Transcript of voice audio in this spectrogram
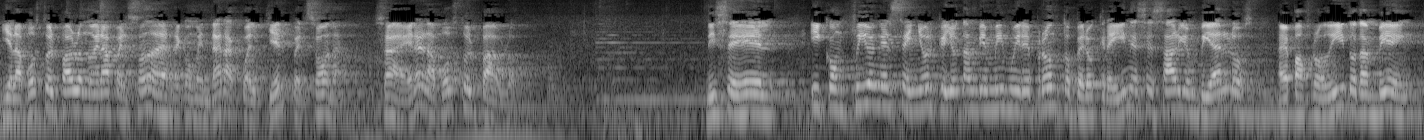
y el apóstol Pablo no era persona de recomendar a cualquier persona. O sea, era el apóstol Pablo. Dice él, y confío en el Señor que yo también mismo iré pronto, pero creí necesario enviarlos a Epafrodito también,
